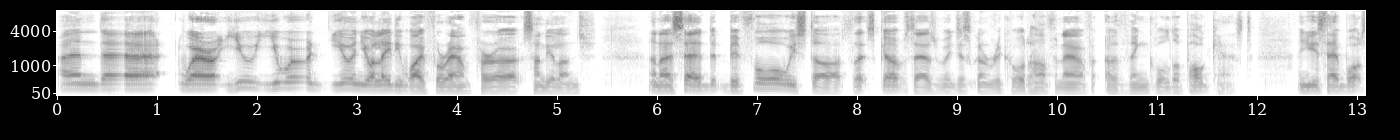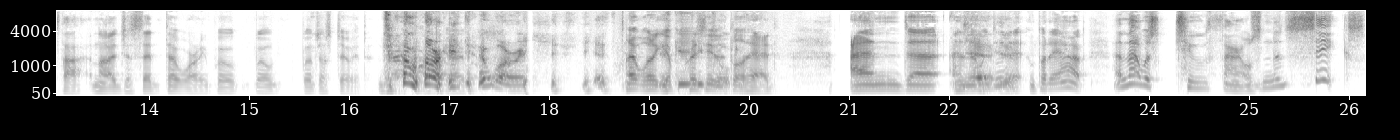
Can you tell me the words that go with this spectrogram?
and uh, where you you were you and your lady wife were out for a Sunday lunch, and I said before we start, let's go upstairs. We're just going to record half an hour of of a thing called a podcast. And you said, "What's that?" And I just said, "Don't worry, we'll we'll we'll just do it." Don't worry, don't worry. Yes. Don't worry, Just your pretty little head. And uh, and so Yeah, we did yeah. it and put it out, and that was 2006.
